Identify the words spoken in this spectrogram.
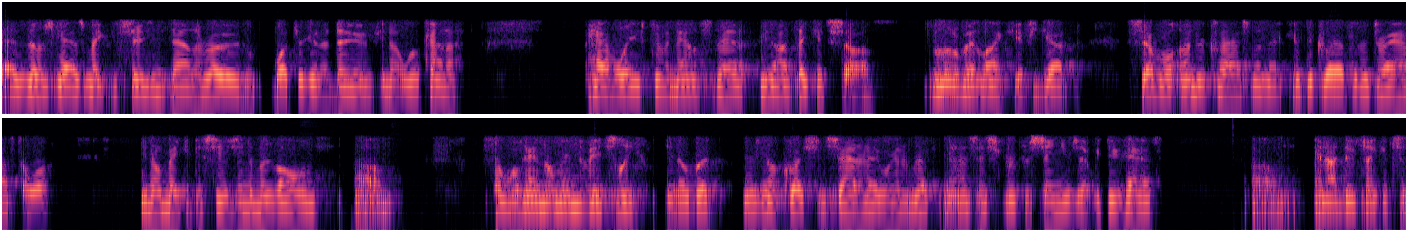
as those guys make decisions down the road, what they're going to do, you know, we'll kind of have ways to announce that. You know, I think it's uh, a little bit like if you got several underclassmen that could declare for the draft or, you know, make a decision to move on. Um, so we'll handle them individually, you know, but there's no question Saturday we're going to recognize this group of seniors that we do have. Um, and I do think it's a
